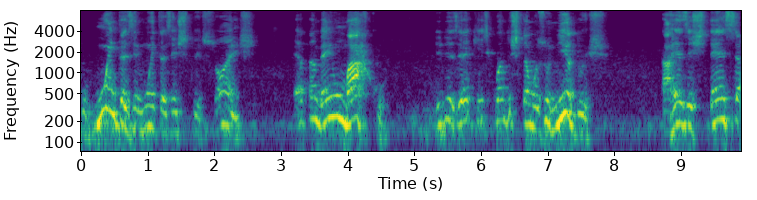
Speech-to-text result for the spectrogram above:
por muitas e muitas instituições, é também um marco de dizer que quando estamos unidos, a resistência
